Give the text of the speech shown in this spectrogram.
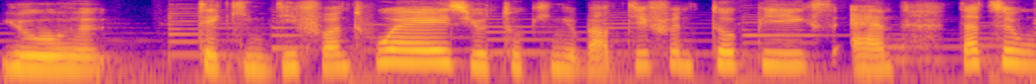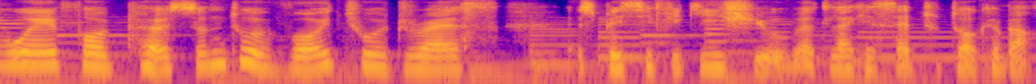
you taking different ways, you're talking about different topics, and that's a way for a person to avoid to address specific issue. But like I said, to talk about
